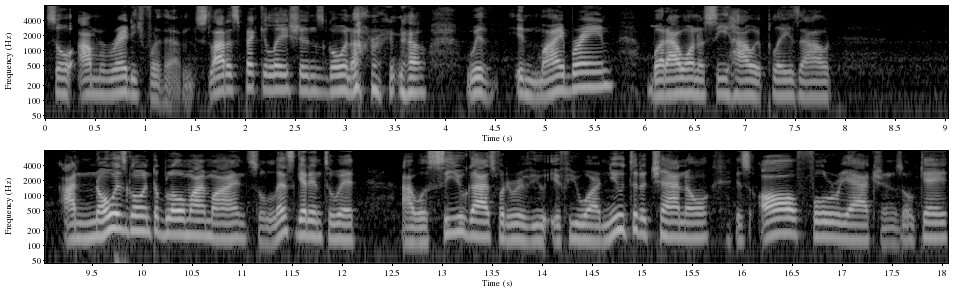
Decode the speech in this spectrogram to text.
so I'm ready for them. There's a lot of speculations going on right now with in my brain, but I want to see how it plays out. I know it's going to blow my mind, so let's get into it. I will see you guys for the review. If you are new to the channel, it's all full reactions, okay?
